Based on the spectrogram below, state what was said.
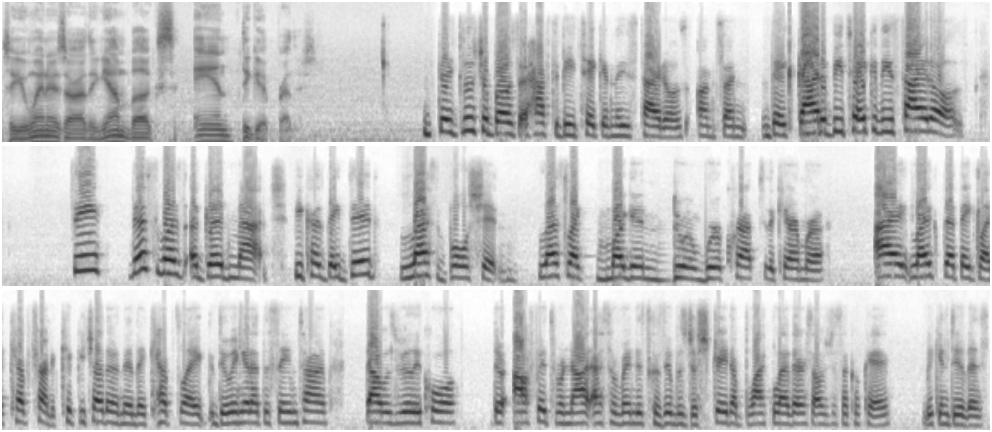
So your winners are the Young Bucks and the Good Brothers. the Lucha Bros that have to be taking these titles on Sunday. They got to be taking these titles. See, this was a good match because they did less bullshit, less like mugging, doing weird crap to the camera. I like that they like kept trying to kick each other and then they kept like doing it at the same time. That was really cool. Their outfits were not as horrendous because it was just straight up black leather. So I was just like, okay, we can do this.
